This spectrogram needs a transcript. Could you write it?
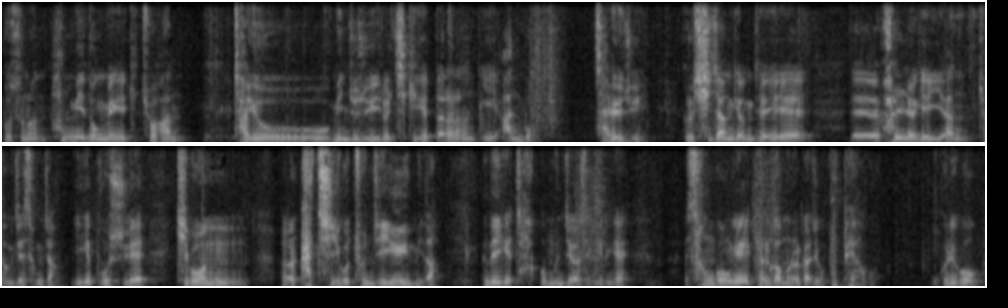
보수는 한미 동맹에 기초한 자유 민주주의를 지키겠다라는 이 안보, 자유주의 그리고 시장 경제의 에, 활력에 의한 경제 성장 이게 보수의 기본 어, 가치이고 존재 이유입니다. 근데 이게 자꾸 문제가 생기는 게 성공의 결과물을 가지고 부패하고 그리고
